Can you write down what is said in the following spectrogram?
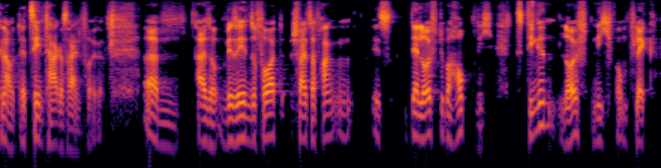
genau, der 10-Tages-Reihenfolge. Ähm, also wir sehen sofort, Schweizer Franken ist, der läuft überhaupt nicht. Das Dingen läuft nicht vom Fleck.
